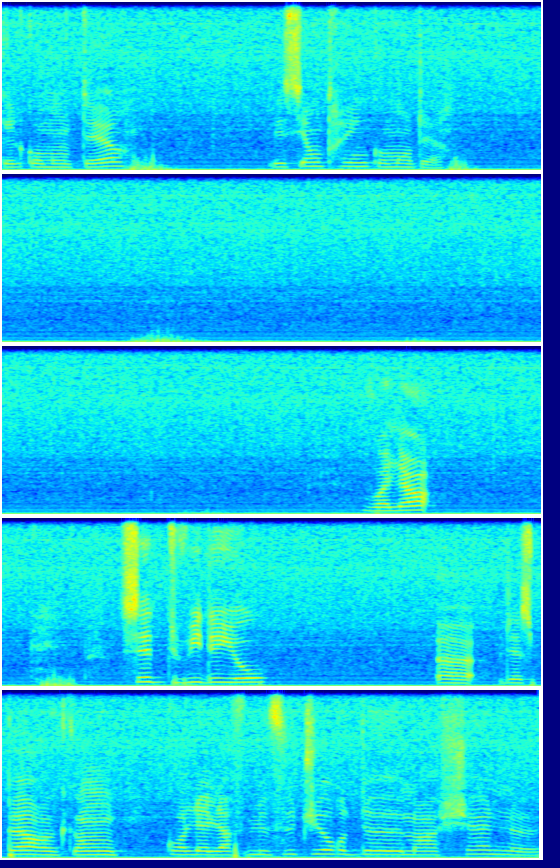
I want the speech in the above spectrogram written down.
quel commentaire. Laissez entrer un commentaire. Voilà cette vidéo. Euh, j'espère qu'on le futur de ma chaîne,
